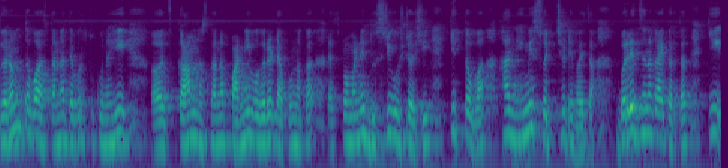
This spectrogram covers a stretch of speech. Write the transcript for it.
गरम तवा असताना त्यावर चुकूनही काम नसताना पाणी वगैरे टाकू नका. त्याचप्रमाणे दुसरी गोष्ट अशी की तवा हा नेहमी स्वच्छ ठेवायचा. बरेच जण काय करतात की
